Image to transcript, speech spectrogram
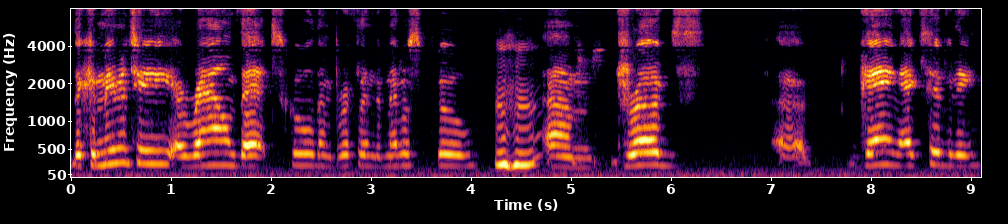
The community around that school in Brooklyn, the middle school, mm-hmm. um, drugs, uh, gang activity,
